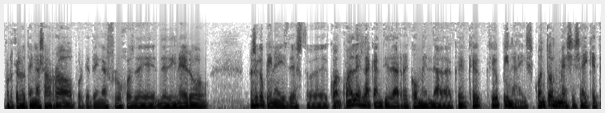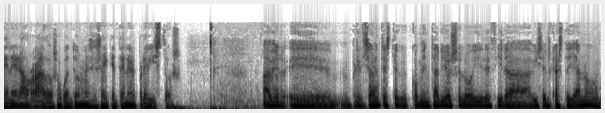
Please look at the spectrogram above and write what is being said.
porque lo tengas ahorrado, porque tengas flujos de, dinero. No sé qué opináis de esto. Eh, ¿Cuál, es la cantidad recomendada? ¿Qué, qué opináis? ¿Cuántos meses hay que tener ahorrados o cuántos meses hay que tener previstos? A ver, eh, precisamente este comentario se lo oí decir a Vicente Castellano,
